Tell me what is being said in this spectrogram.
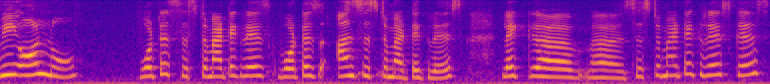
we all know what is systematic risk, what is unsystematic risk. Like uh, uh, systematic risk is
